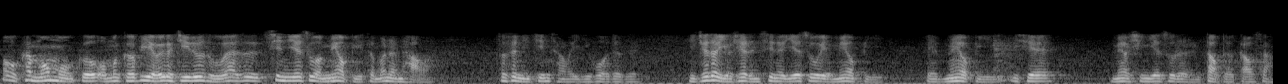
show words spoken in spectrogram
哦，我看某某哥，我们隔壁有一个基督徒，还是信耶稣，没有比什么人好啊？这是你经常的疑惑，对不对？你觉得有些人信了耶稣，也没有比，也没有比一些没有信耶稣的人道德高尚。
